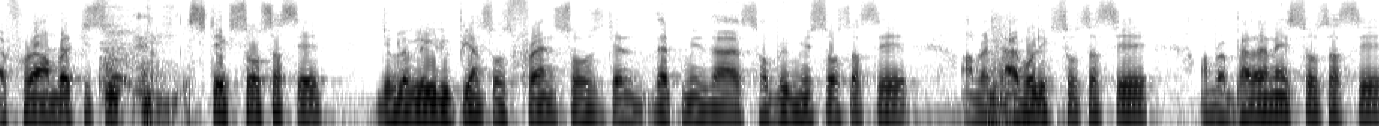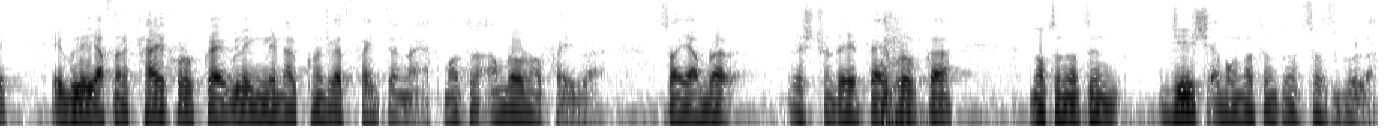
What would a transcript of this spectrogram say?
এরপরে আমরা কিছু স্টেক সস আছে, যেগুলো European sauce French sauce that mean সবরিমি সস আছে, আমরা ডায়াবলিক সস আছে, আমরা ব্যারানাই সস আছে, এগুলোই আপনারা ট্রাই করুক এগুলো ইংল্যান্ড আর কোনো জায়গায় ফাইতে না, একমাত্র আমরাও না ফাইবা। সো আমরা রেস্টুরেন্টে ট্রাই করুক নতুন নতুন ডিশ এবং নতুন নতুন সসগুলা।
